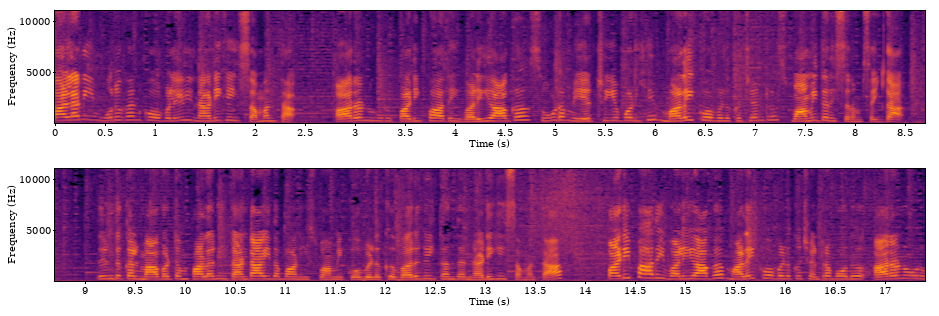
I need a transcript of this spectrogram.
பழனி முருகன் கோவிலில் நடிகை சமந்தா. அறுநூறு படிப்பாதை வழியாக சூடம் ஏற்றியபடியே மலைக்கோவிலுக்கு சென்று சுவாமி தரிசனம் செய்தார். திண்டுக்கல் மாவட்டம் பழனி தண்டாயுதபாணி சுவாமி கோவிலுக்கு வருகை தந்த நடிகை சமந்தா படிப்பாதை வழியாக மலைக்கோவிலுக்கு சென்றபோது அறுநூறு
